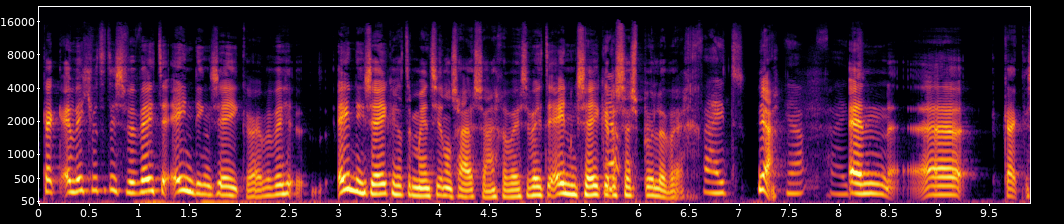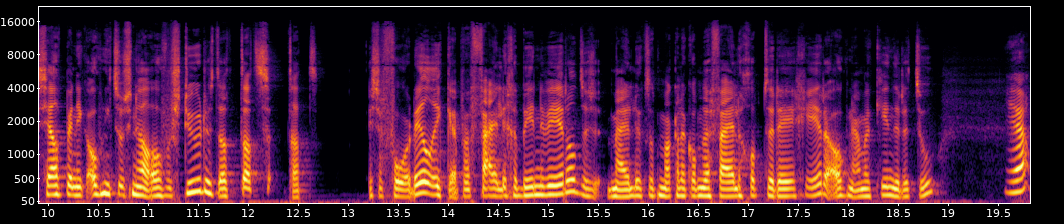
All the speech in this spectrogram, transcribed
Kijk, en weet je wat het is? We weten één ding zeker. We weten, één ding zeker is dat er mensen in ons huis zijn geweest. We weten één ding zeker, Ja. er zijn spullen weg. Feit. Ja. Ja, feit. En eh, kijk, zelf ben ik ook niet zo snel overstuur, dus dat, dat, dat is een voordeel. Ik heb een veilige binnenwereld, dus mij lukt het makkelijk om daar veilig op te reageren, ook naar mijn kinderen toe. ja,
